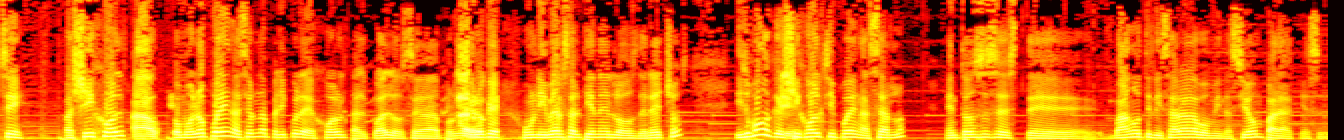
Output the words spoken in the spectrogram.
sí, para She-Hulk, Ah, como no pueden hacer una película de Hulk tal cual, o sea, porque Claro. creo que Universal tiene los derechos, y supongo que Sí. She-Hulk sí pueden hacerlo, entonces este, van a utilizar a la abominación para que se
